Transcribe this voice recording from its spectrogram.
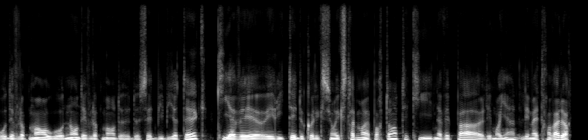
au développement ou au non-développement de, cette bibliothèque, qui avait euh, hérité de collections extrêmement importantes et qui n'avait pas les moyens de les mettre en valeur.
